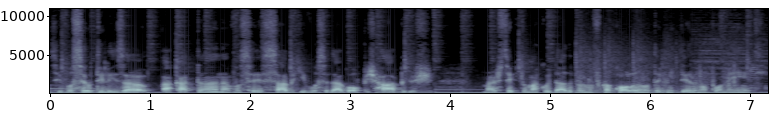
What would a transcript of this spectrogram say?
Se você utiliza a katana, você sabe que você dá golpes rápidos, mas tem que tomar cuidado para não ficar colando o tempo inteiro no oponente.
